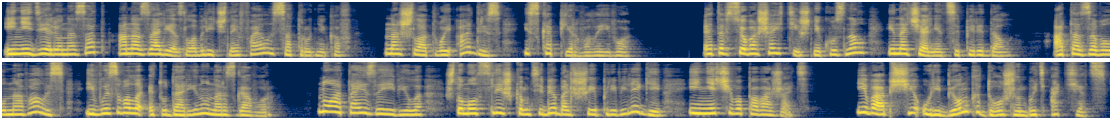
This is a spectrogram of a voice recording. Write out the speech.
И неделю назад она залезла в личные файлы сотрудников, нашла твой адрес и скопировала его. Это все ваш айтишник узнал и начальнице передал. А та заволновалась и вызвала эту Дарину на разговор. Ну, а та и заявила, что, мол, слишком тебе большие привилегии и нечего поважать. И вообще у ребенка должен быть отец.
